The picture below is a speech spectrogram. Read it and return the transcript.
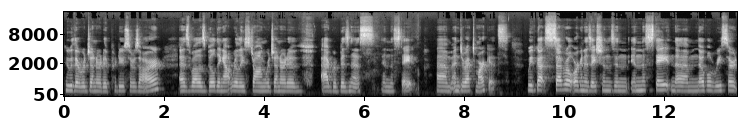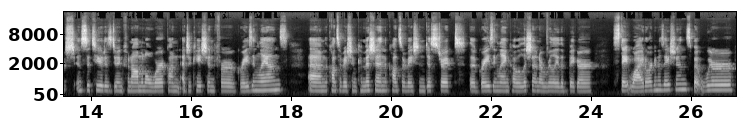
who their regenerative producers are, as well as building out really strong regenerative agribusiness in the state um, and direct markets. We've got several organizations in, in the state. Um, Noble Research Institute is doing phenomenal work on education for grazing lands um, the Conservation Commission, the Conservation District, the Grazing Land Coalition are really the bigger statewide organizations, but we're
